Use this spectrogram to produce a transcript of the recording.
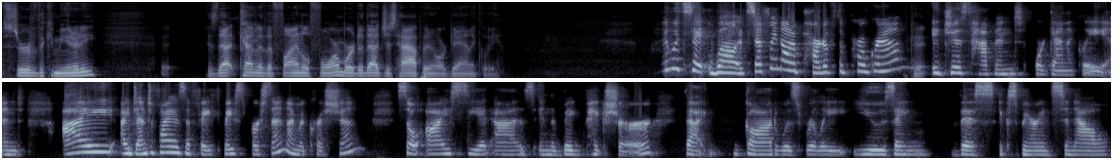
serve the community? Is that kind of the final form or did that just happen organically? I would say, well, it's definitely not a part of the program. Okay. It just happened organically. And I identify as a faith based person. I'm a Christian. So I see it as in the big picture that God was really using this experience to now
